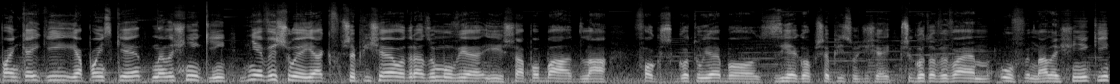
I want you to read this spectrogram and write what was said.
pancake'i, japońskie naleśniki. Nie wyszły jak w przepisie, od razu mówię i szapoba dla Fox gotuje, bo z jego przepisu dzisiaj przygotowywałem ów naleśniki.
